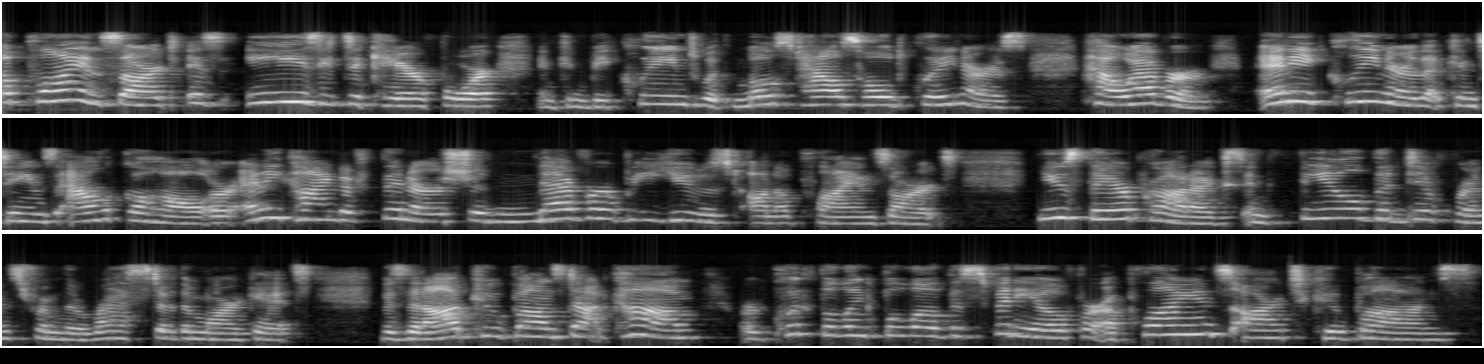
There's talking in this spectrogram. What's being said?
Appliance art is easy to care for and can be cleaned with most household cleaners. However, any cleaner that contains alcohol or any kind of thinner should never be used on appliance art. Use their products and feel the difference from the rest of the market. Visit oddcoupons.com or click the link below this video for appliance art coupons.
